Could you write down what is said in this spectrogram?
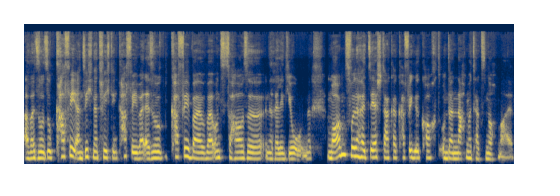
Aber so, so Kaffee an sich natürlich den Kaffee, weil also Kaffee bei, bei uns zu Hause eine Religion. Ne? Morgens wurde halt sehr starker Kaffee gekocht und dann nachmittags nochmal.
